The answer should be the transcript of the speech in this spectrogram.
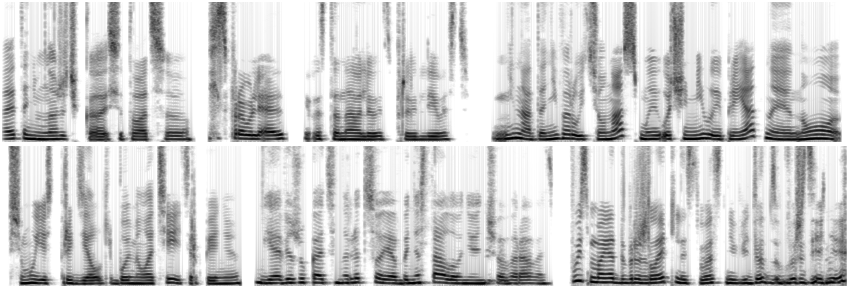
Это немножечко ситуацию исправляет и восстанавливает справедливость. Не надо, не воруйте у нас. Мы очень милые и приятные, но всему есть предел любой милоте и терпению. Я вижу Катя на лицо, я бы не стала у нее ничего воровать. Пусть моя доброжелательность вас не ведет в заблуждение.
